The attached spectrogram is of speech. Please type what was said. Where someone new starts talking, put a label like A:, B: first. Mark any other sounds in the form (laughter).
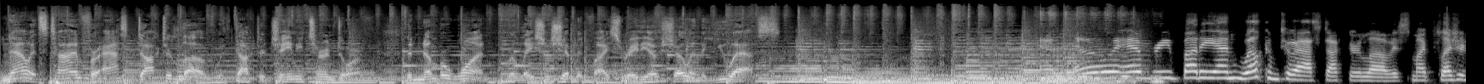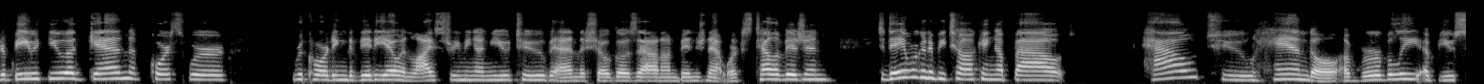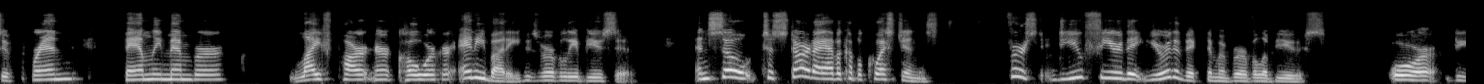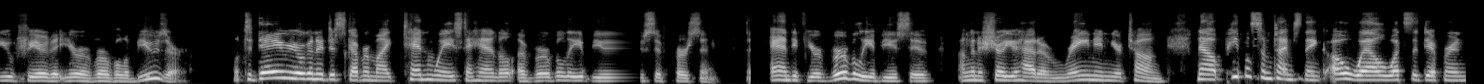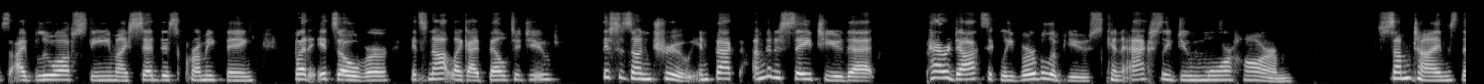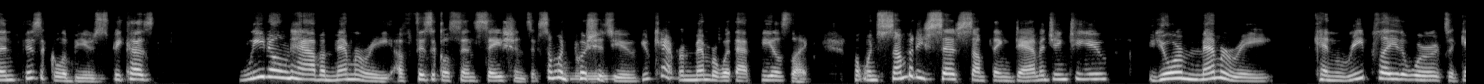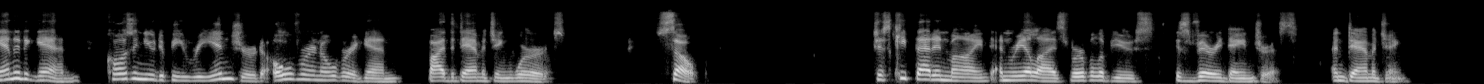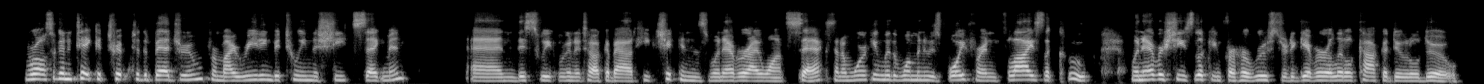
A: Now it's time for Ask Dr. Love with Dr. Jamie Turndorf, the number one relationship advice radio show in the U.S.
B: Hello, everybody, and welcome to Ask Dr. Love. It's my pleasure to be with you again. Of course, we're recording the video and live streaming on YouTube, and the show goes out on Binge Networks television. Today, we're going to be talking about how to handle a verbally abusive friend, family member, life partner, coworker, anybody who's verbally abusive. And so to start, I have a couple questions. First, do you fear that you're the victim of verbal abuse? Or do you fear that you're a verbal abuser? Well, today we are going to discover my 10 ways to handle a verbally abusive person. And if you're verbally abusive, I'm going to show you how to rein in your tongue. Now, people sometimes think, oh, well, what's the difference? I blew off steam. I said this crummy thing, but it's over. It's not like I belted you. This is untrue. In fact, I'm going to say to you that paradoxically, verbal abuse can actually do more harm sometimes than physical abuse because we don't have a memory of physical sensations. If someone pushes mm. you, you can't remember what that feels like. But when somebody says something damaging to you, your memory can replay the words again and again, causing you to be re injured over and over again by the damaging words. So just keep that in mind and realize verbal abuse is very dangerous and damaging. We're also going to take a trip to the bedroom for my reading between the sheets segment. And this week we're going to talk about he chickens whenever I want sex. And I'm working with a woman whose boyfriend flies the coop whenever she's looking for her rooster to give her a little cockadoodle doo.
